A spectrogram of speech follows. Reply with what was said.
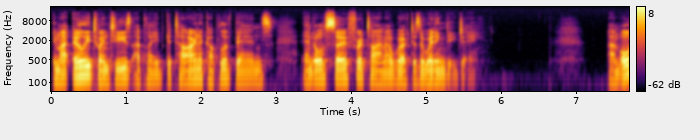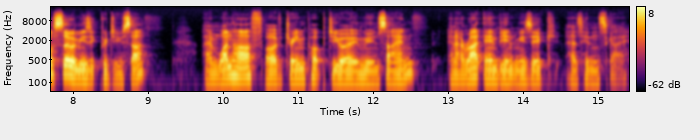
In my early 20s, I played guitar in a couple of bands, and also for a time I worked as a wedding DJ. I'm also a music producer, I'm one half of dream pop duo Moonsign, and I write ambient music as Hidden Sky.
